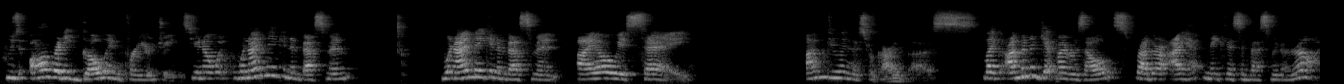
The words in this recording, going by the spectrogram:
who's already going for your dreams. You know when, when i make an investment when i make an investment i always say i'm doing this regardless. Like i'm going to get my results whether i make this investment or not.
